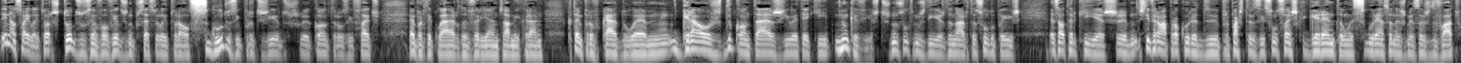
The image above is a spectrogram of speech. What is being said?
e não só eleitores, todos os envolvidos no processo eleitoral seguros e protegidos contra os efeitos, em particular da variante Omicron, que tem provocado um, graus de contágio até aqui nunca vistos. Nos últimos dias, de norte a sul do país, as autarquias estiveram à procura de propostas e soluções que garantam a segurança nas mesas de voto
